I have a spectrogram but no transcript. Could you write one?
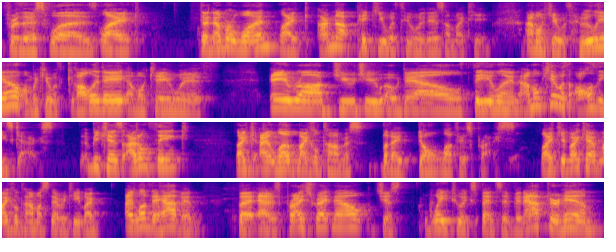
for this was like the number one, like I'm not picky with who it is on my team. I'm okay with Julio. I'm okay with Golladay. I'm okay with A Rob, Juju, Odell, Thielen. I'm okay with all these guys because I don't think like I love Michael Thomas, but I don't love his price. Like if I could have Michael Thomas in every team, I I'd love to have him, but at his price right now, just way too expensive. And after him,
